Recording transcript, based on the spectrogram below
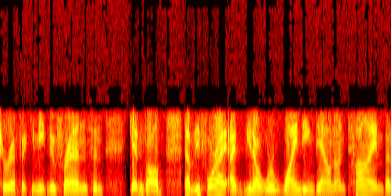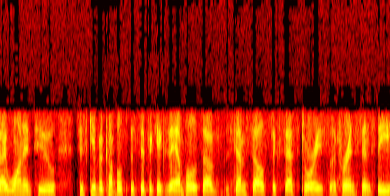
terrific. You meet new friends and get involved. Now, before I, I, you know, we're winding down on time, but I wanted to just give a couple specific examples of stem cell success stories. For instance, the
